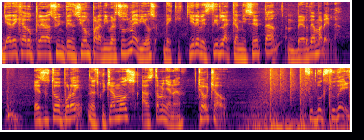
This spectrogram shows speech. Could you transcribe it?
y ha dejado clara su intención para diversos medios de que quiere vestir la camiseta verde-amarela. Eso es todo por hoy. Nos escuchamos hasta mañana. Chao, chao. Footbox Today.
